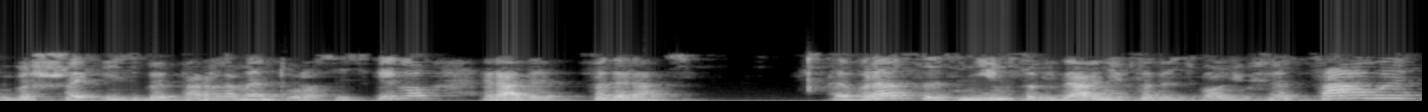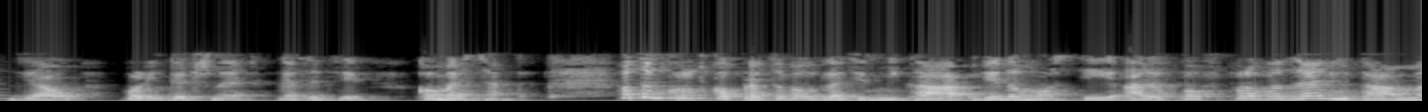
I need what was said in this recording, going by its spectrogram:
Wyższej Izby Parlamentu Rosyjskiego Rady Federacji. Wraz z nim solidarnie wtedy zwolnił się cały dział polityczny gazety Komersant. Potem krótko pracował dla dziennika Wiadomości, ale po wprowadzeniu tam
